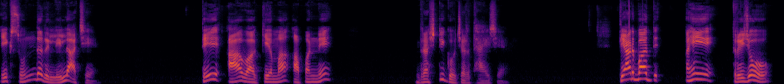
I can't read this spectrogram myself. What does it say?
એક સુંદર લીલા છે, તે આ વાક્યમાં આપણને દ્રષ્ટિગોચર થાય છે. ત્યારબાદ અહીં ત્રીજો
